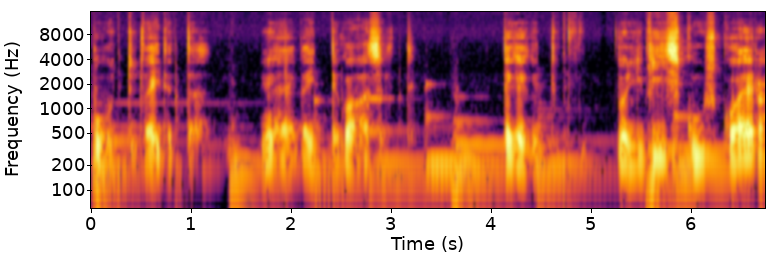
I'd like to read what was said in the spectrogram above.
puhutud väideta, ühe väite kohaselt. tegelikult oli viis-kuus koera,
